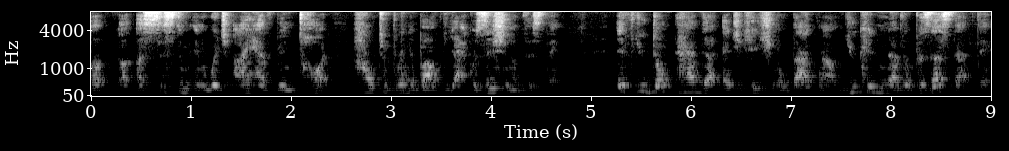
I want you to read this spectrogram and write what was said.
a, a, a system in which I have been taught how to bring about the acquisition of this thing. If you don't have that educational background, you can never possess that thing.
